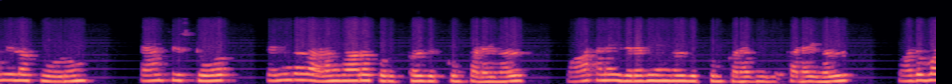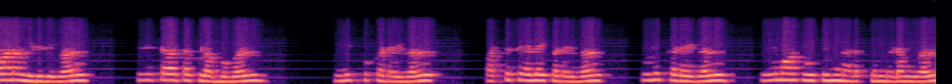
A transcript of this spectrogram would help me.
wheeler showroom fancy store பெண்கள் அலங்கார பொருட்கள் விற்கும் கடைகள் வாசனை திரவியங்கள் விற்கும் கடைகள் மதுபான விடுதிகள் சீட்டாட்ட கிளப்புகள் இனிப்பு கடைகள் பட்டு சேலை கடைகள் துணிக்கடைகள் சினிமா ஷூட்டிங் நடக்கும் இடங்கள்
